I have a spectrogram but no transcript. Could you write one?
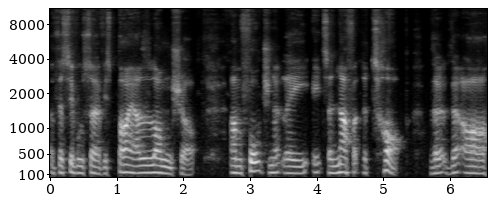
of the civil service by a long shot. Unfortunately, it's enough at the top that that are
